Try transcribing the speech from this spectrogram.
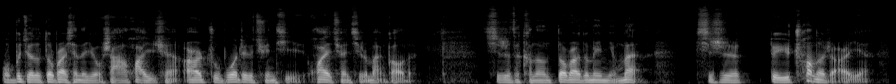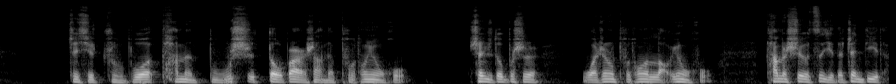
我不觉得豆瓣现在有啥话语权，而主播这个群体话语权其实蛮高的。其实他可能豆瓣都没明白，其实对于创作者而言，这些主播他们不是豆瓣上的普通用户，甚至都不是我这种普通的老用户。他们是有自己的阵地的，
